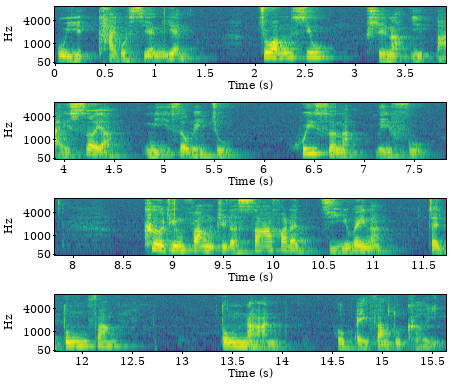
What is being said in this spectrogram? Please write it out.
不宜太过鲜艳。装修时呢，以白色呀。米色为主，灰色呢为辅。客厅放置的沙发的吉位呢，在东方、东南和北方都可以。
